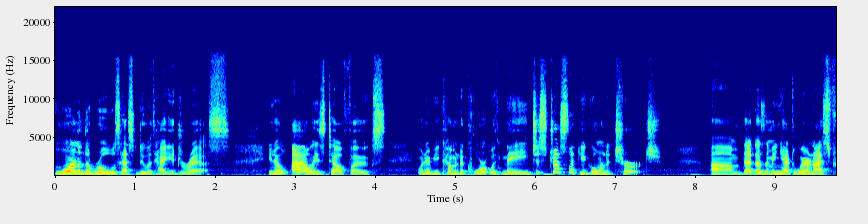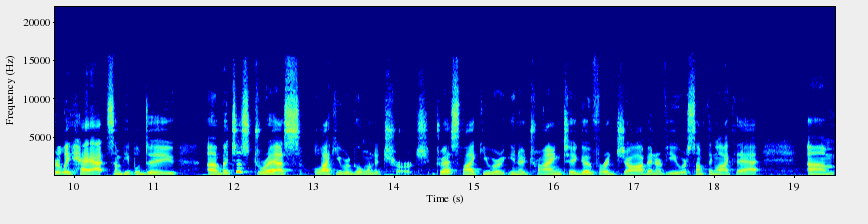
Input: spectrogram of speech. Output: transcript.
One of the rules has to do with how you dress. You know, I always tell folks whenever you come into court with me, just dress like you're going to church. Um, that doesn't mean you have to wear a nice frilly hat. Some people do. Uh, but just dress like you were going to church. Dress like you were, you know, trying to go for a job interview or something like that. Um,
